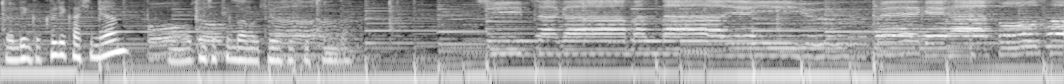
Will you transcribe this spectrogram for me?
저 링크 클릭하시면 어, 오픈 채팅방으로 들어오실 수 있습니다. 십자가만 나의 이유 되게 하소서.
